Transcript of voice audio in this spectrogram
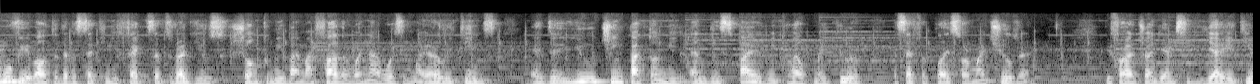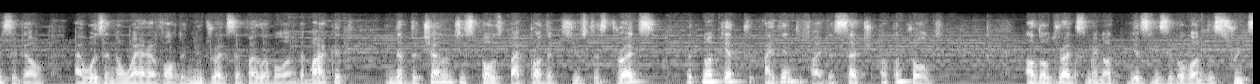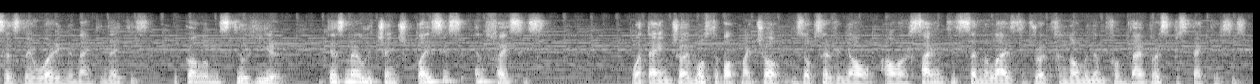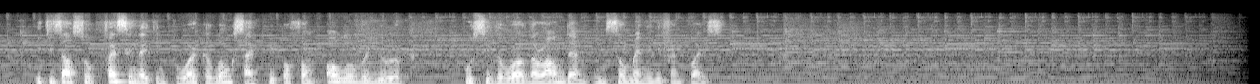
movie about the devastating effects of drug use, shown to me by my father when I was in my early teens, had a huge impact on me and inspired me to help make Europe a safer place for my children. Before I joined the EMCDDA eight years ago, I was unaware of all the new drugs available on the market and of the challenges posed by products used as drugs, but not yet identified as such or controlled. Although drugs may not be as visible on the streets as they were in the 1980s, the problem is still here. It has merely changed places and faces. What I enjoy most about my job is observing how our scientists analyze the drug phenomenon from diverse perspectives. It is also fascinating to work alongside people from all over Europe who see the world around them in so many different ways.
